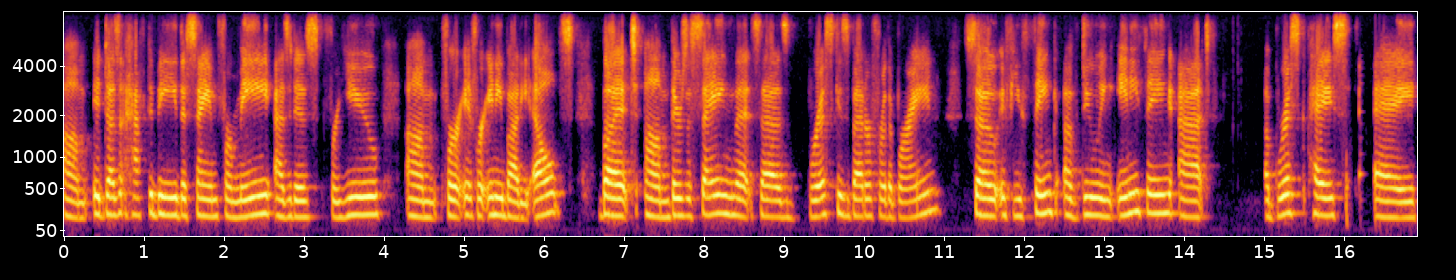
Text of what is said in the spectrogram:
Um, it doesn't have to be the same for me as it is for you, um, for for anybody else. But um, there's a saying that says brisk is better for the brain. So if you think of doing anything at a brisk pace, a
